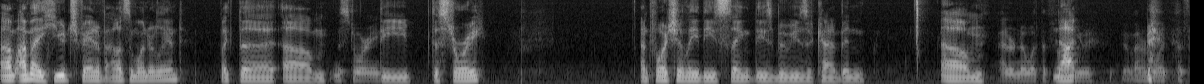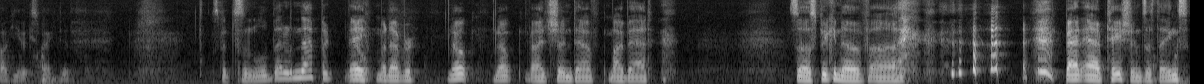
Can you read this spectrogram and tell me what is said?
um, I'm a huge fan of Alice in Wonderland, like the um The story. the the story. Unfortunately, these thing these movies have kind of been um I don't know what the fuck Not- you. I don't know what the fuck you expected. something a little better than that, but hey, whatever. Nope, nope, I shouldn't have. My bad. So speaking of uh, bad adaptations of things,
